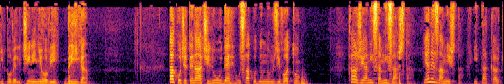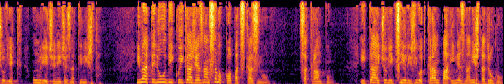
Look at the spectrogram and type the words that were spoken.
i po veličini njihovih briga. Tako ćete naći ljude u svakodnevnom životu. Kaže, ja nisam ni zašta. Ja ne znam ništa. I takav čovjek umrijeće neće znati ništa. Imate ljudi koji kaže, ja znam samo kopac s kazimom, sa krampom. I taj čovjek cijeli život krampa i ne zna ništa drugo.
